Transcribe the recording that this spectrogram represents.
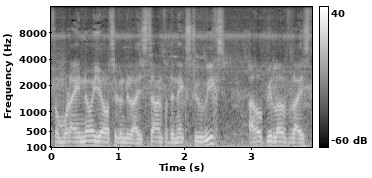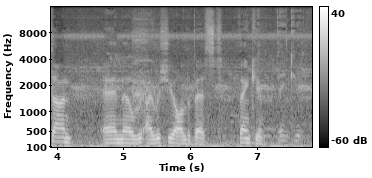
from what I know, you're also going to Rajasthan for the next two weeks. I hope you love Rajasthan, and uh, I wish you all the best. Thank you. Thank you.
